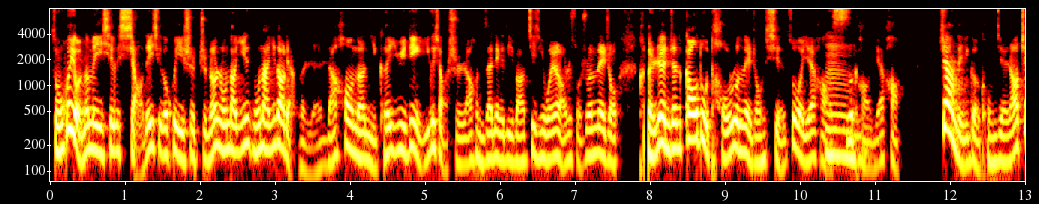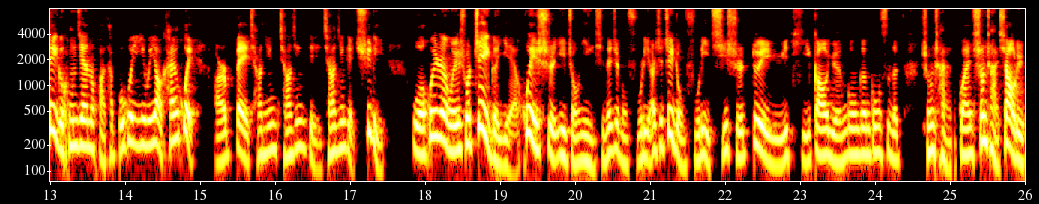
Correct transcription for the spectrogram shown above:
总会有那么一些个小的一些个会议室，只能容到一容纳一到两个人，然后呢，你可以预定一个小时，然后你在那个地方进行文渊老师所说的那种很认真、高度投入的那种写作也好、思考也好。这样的一个空间，然后这个空间的话，它不会因为要开会而被强行强行给强行给驱离。我会认为说，这个也会是一种隐形的这种福利，而且这种福利其实对于提高员工跟公司的生产关生产效率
